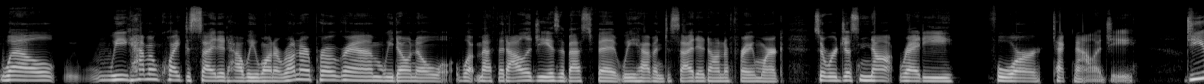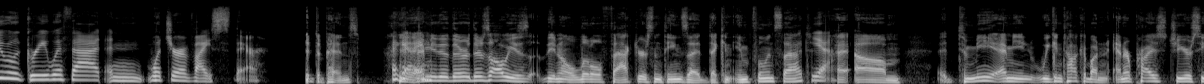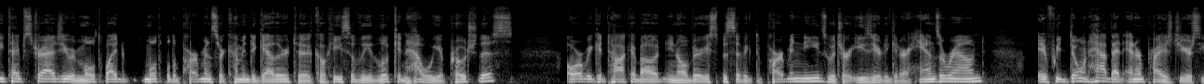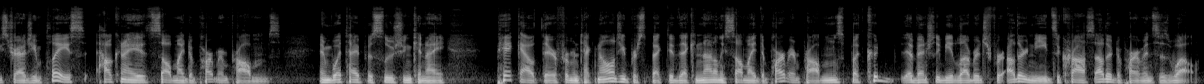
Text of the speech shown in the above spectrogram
well, we haven't quite decided how we want to run our program. We don't know what methodology is the best fit. We haven't decided on a framework. So we're just not ready for technology. Do you agree with that? And what's your advice there? It depends. Okay. I mean, there, there's always, you know, little factors and things that, that can influence that. Yeah. Um, to me, I mean, we can talk about an enterprise GRC type strategy where multiple multiple departments are coming together to cohesively look in how we approach this, or we could talk about you know very specific department needs, which are easier to get our hands around. If we don't have that enterprise GRC strategy in place, how can I solve my department problems? And what type of solution can I pick out there from a technology perspective that can not only solve my department problems, but could eventually be leveraged for other needs across other departments as well?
